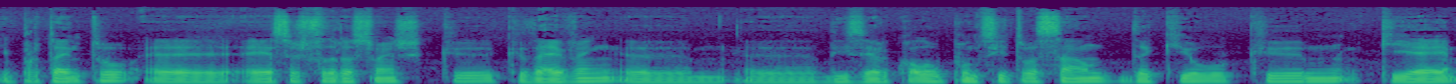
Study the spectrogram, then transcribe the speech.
E, portanto, é, é essas federações que, que devem é, é, dizer qual é o ponto de situação daquilo que, que é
